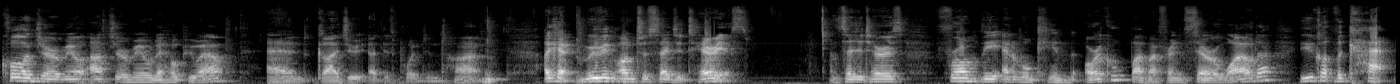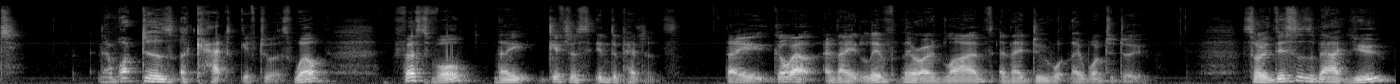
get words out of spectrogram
call on Jeremiel, ask Jeremiel to help you out and guide you at this point in time. Okay, moving on to Sagittarius. And Sagittarius, from the Animal Kin Oracle by my friend Sarah Wilder, you got the cat. Now, what does a cat give to us? Well, first of all, they gift us independence. They go out and they live their own lives and they do what they want to do. So, this is about you,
